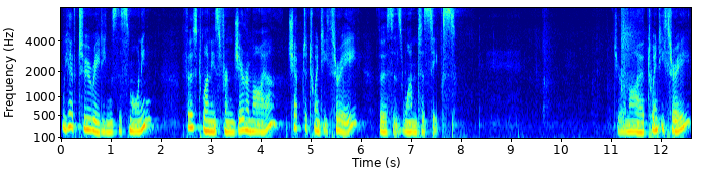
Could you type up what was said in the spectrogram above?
We have two readings this morning. First one is from Jeremiah chapter 23, verses 1 to 6. Jeremiah 23,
